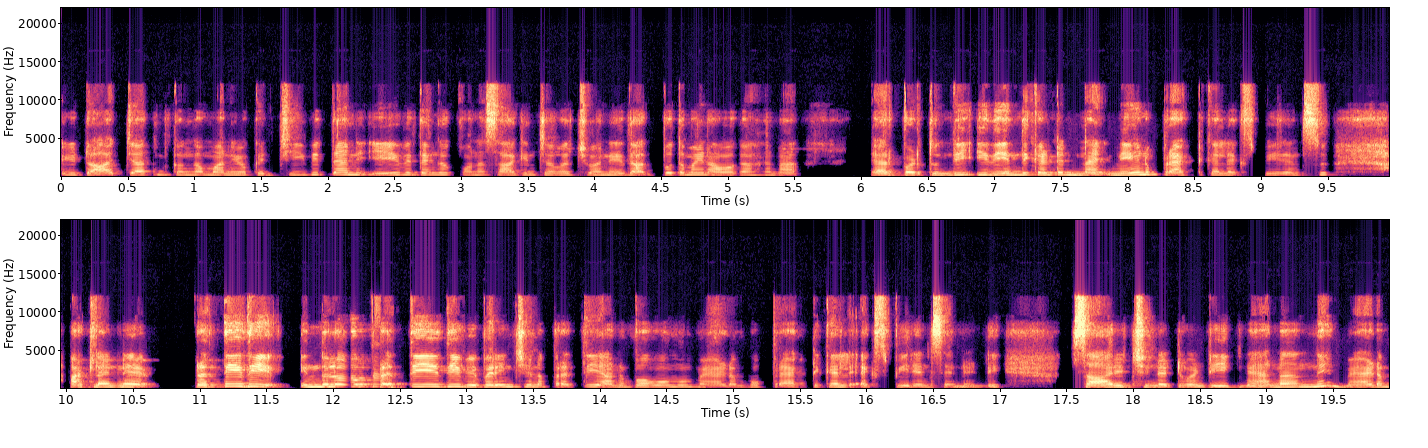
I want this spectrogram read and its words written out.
ఇటు ఆధ్యాత్మికంగా మన యొక్క జీవితాన్ని ఏ విధంగా కొనసాగించవచ్చు అనేది అద్భుతమైన అవగాహన. ఏర్పడుతుంది. ఇది ఎందుకంటే నేను ప్రాక్టికల్ ఎక్స్పీరియన్స్ అట్లనే ప్రతిదీ ఇందులో ప్రతిదీ వివరించిన ప్రతి అనుభవము మేడము ప్రాక్టికల్ ఎక్స్పీరియన్స్ ఏనండి సార్ ఇచ్చినటువంటి ఈ జ్ఞానాన్ని మేడం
